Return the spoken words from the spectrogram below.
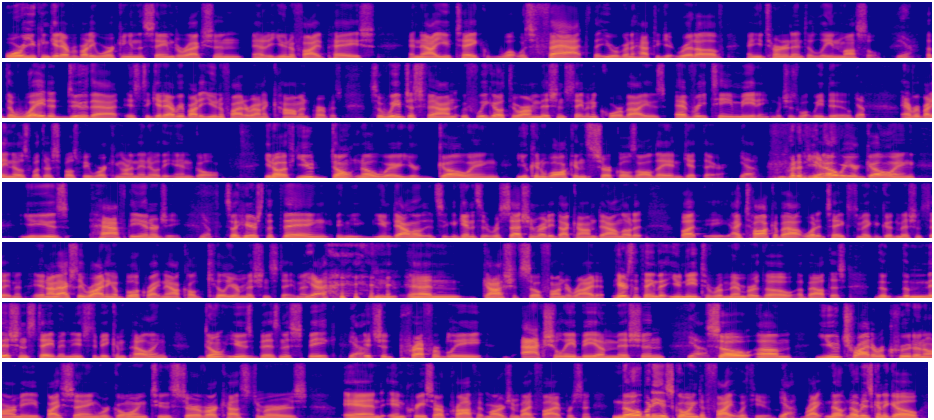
or you can get everybody working in the same direction at a unified pace and now you take what was fat that you were going to have to get rid of and you turn it into lean muscle. Yeah. But the way to do that is to get everybody unified around a common purpose. So we've just found if we go through our mission statement and core values every team meeting, which is what we do, Yep. everybody knows what they're supposed to be working on and they know the end goal. You know, if you don't know where you're going, you can walk in circles all day and get there. Yeah. But if you Yeah. know where you're going, you use half the energy. Yep. So here's the thing, and you, you can download it's again, it's at recessionready.com, download it. But I talk about what it takes to make a good mission statement. And I'm actually writing a book right now called Kill Your Mission Statement. Yeah. and gosh, it's so fun to write it. Here's the thing that you need to remember though about this. The the mission statement needs to be compelling. Don't use business speak. Yeah. It should preferably actually be a mission. Yeah. So um, you try to recruit an army by saying we're going to serve our customers and increase our profit margin by 5%. Nobody is going to fight with you. Yeah. Right? No nobody's going to go,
